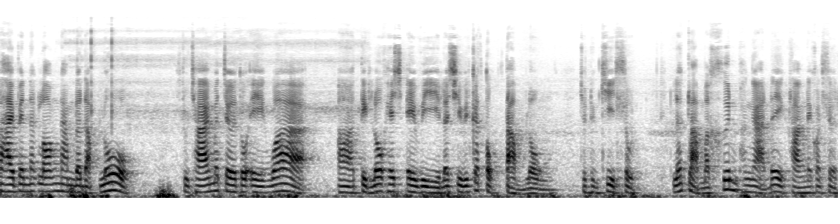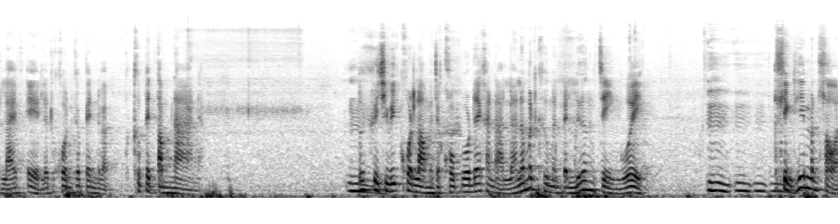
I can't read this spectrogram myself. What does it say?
กลายเป็นนักร้องนำระดับโลก สุดท้ายมาเจอตัวเองว่าอ่าติดโรค HIV และชีวิตก็ตกต่ำลง จนถึงขีดสุด แล้วกลับมาขึ้นพังงาดได้อีกครั้งในคอนเสิร์ตไลฟ์เอดแล้วทุกคนก็เป็นแบบคือเป็นตำนานอะอื มก็คือชีวิตคนเรามันจะครบรถได้ขนาดแล้ว แล้วมันคือมันเป็นเรื่องจริงเว้ยอืมอืมอืมอืมสิ่งที่มันสอน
